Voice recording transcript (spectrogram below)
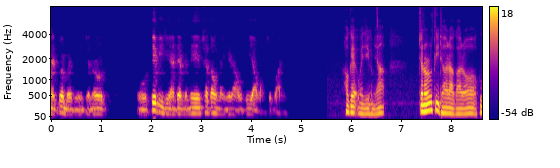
နဲ့တွက်မယ်ဆိုရင်ကျွန်တော်တို့ဟို1ဘီလီယံတဲ့မနေဖြတ်တော့နိုင်ခဲ့တာကိုတွေ့ရမှာဖြစ်ပါတယ်ဟုတ်ကဲ့ဝင်ကြီးခင်ဗျာကျွန်တော်တို့သိထားတာကတော့အခု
